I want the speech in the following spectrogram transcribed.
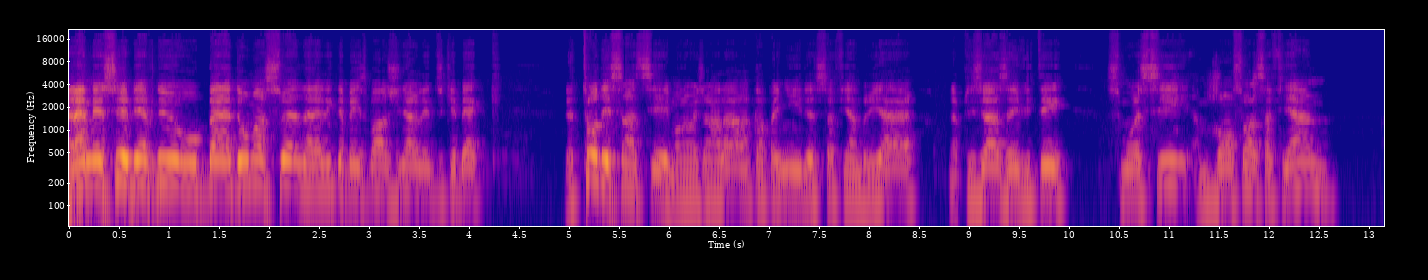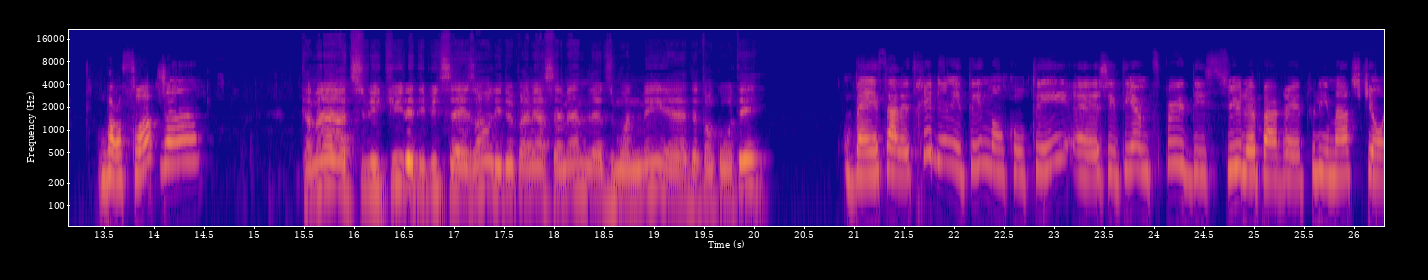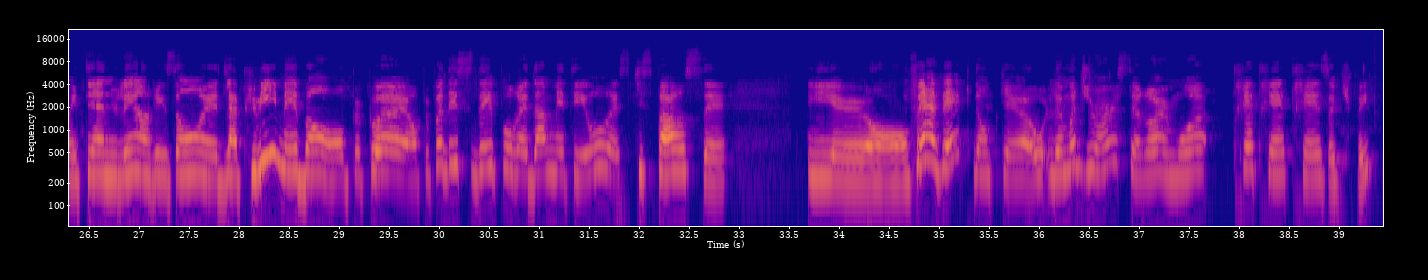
Mesdames, Messieurs, bienvenue au balado mensuel de la Ligue de baseball junior du Québec. Le Tour des Sentiers. Mon nom est Jean Allard, en compagnie de Sofiane Brière. On a plusieurs invités ce mois-ci. Bonsoir, Sofiane. Bonsoir, Jean. Comment as-tu vécu le début de saison, les deux premières semaines du mois de mai euh, de ton côté? Ben, ça a très bien été de mon côté. Euh, j'ai été un petit peu déçue là, par euh, tous les matchs qui ont été annulés en raison euh, de la pluie, mais bon, on peut pas, on peut pas décider pour Dame Météo ce qui se passe et on fait avec. Donc, le mois de juin sera un mois très, très, très occupé.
